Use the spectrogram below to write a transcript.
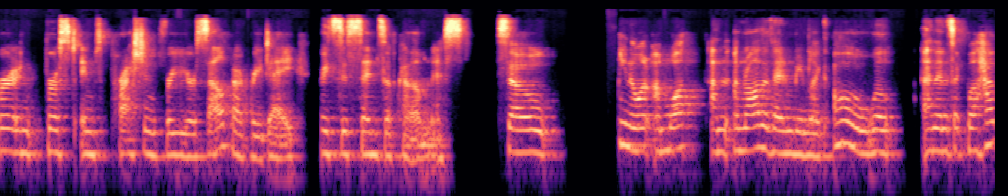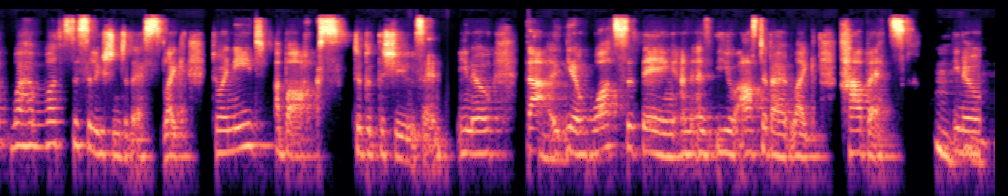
first impression for yourself every day creates this sense of calmness. So you know, and what, and, and rather than being like, oh, well, and then it's like, well, how, well, what's the solution to this? Like, do I need a box to put the shoes in? You know, that, mm-hmm. you know, what's the thing? And as you asked about like habits, mm-hmm. you know, mm-hmm.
